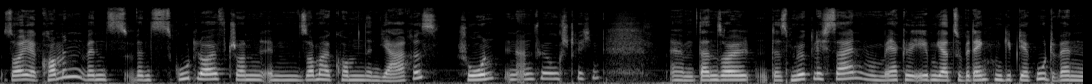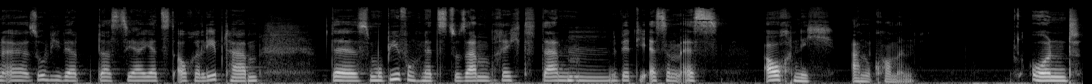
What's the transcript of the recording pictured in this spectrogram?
soll ja kommen, wenn es gut läuft, schon im Sommer kommenden Jahres, schon in Anführungsstrichen ähm, dann soll das möglich sein, wo Merkel eben ja zu bedenken gibt, ja gut, wenn, äh, so wie wir das ja jetzt auch erlebt haben, das Mobilfunknetz zusammenbricht, dann mhm. wird die SMS auch nicht ankommen. Und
